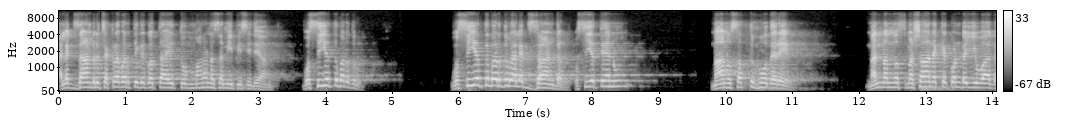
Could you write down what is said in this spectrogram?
ಅಲೆಕ್ಸಾಂಡರ್ ಚಕ್ರವರ್ತಿಗೆ ಗೊತ್ತಾಯಿತು, ಮರಣ ಸಮೀಪಿಸಿದೆ ಅಂತ. ವಸಿಯತ್ ಬರೆದ್ರು. ವಸಿಯತ್ ಬರೆದ್ರು ಅಲೆಕ್ಸಾಂಡರ್. ವಸಿಯತ್ತೇನು ನಾನು ಸತ್ತು ಹೋದರೆ ನನ್ನನ್ನು ಸ್ಮಶಾನಕ್ಕೆ ಕೊಂಡೊಯ್ಯುವಾಗ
